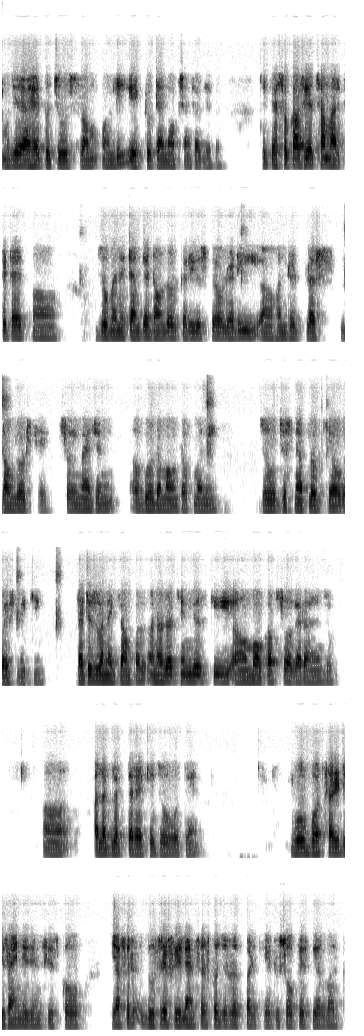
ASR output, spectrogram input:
मुझे I had to choose from only eight to ten option available ठीक है सो काफ़ी अच्छा मार्केट है जो मैंने टेम्पलेट डाउनलोड करी, उस पर ऑलरेडी हंड्रेड प्लस डाउनलोड थे। So imagine good amount of money जो जिसने अपलोड किया होगा इस making that is one example another thing is की मॉकअप्स वगैरह हैं जो अलग अलग तरह के जो होते हैं, वो बहुत सारी डिज़ाइन एजेंसीज को या फिर दूसरे फ्रीलांसर्स को ज़रूरत पड़ती है टू शो केस दियर वर्क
